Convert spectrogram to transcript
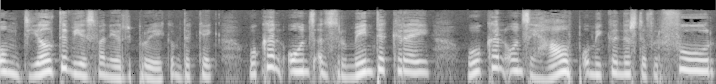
om deel te wees van hierdie projek om te kyk hoe kan ons instrumente kry hoe kan ons help om die kinders te vervoer?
